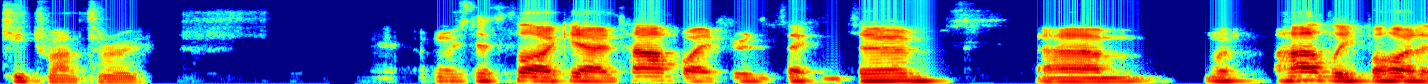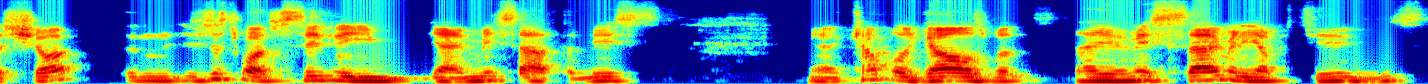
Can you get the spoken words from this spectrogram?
kicked one through. It was just like, yeah, it's halfway through the second term. Um, we've hardly fired a shot. And you just watch Sydney, you know, miss after miss. You know, a couple of goals, but they missed so many opportunities.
